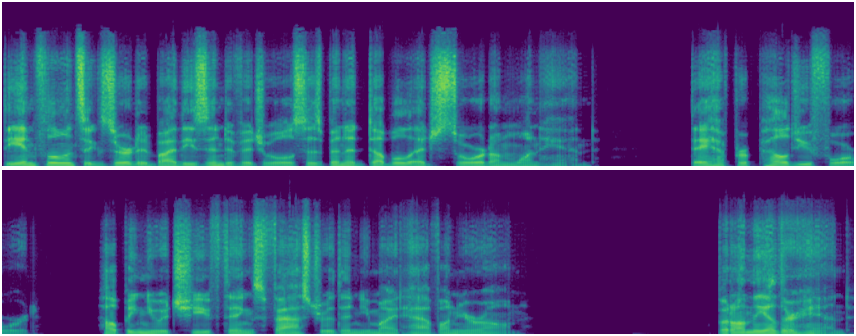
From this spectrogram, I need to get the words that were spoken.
The influence exerted by these individuals has been a double edged sword on one hand. They have propelled you forward, helping you achieve things faster than you might have on your own. But on the other hand,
